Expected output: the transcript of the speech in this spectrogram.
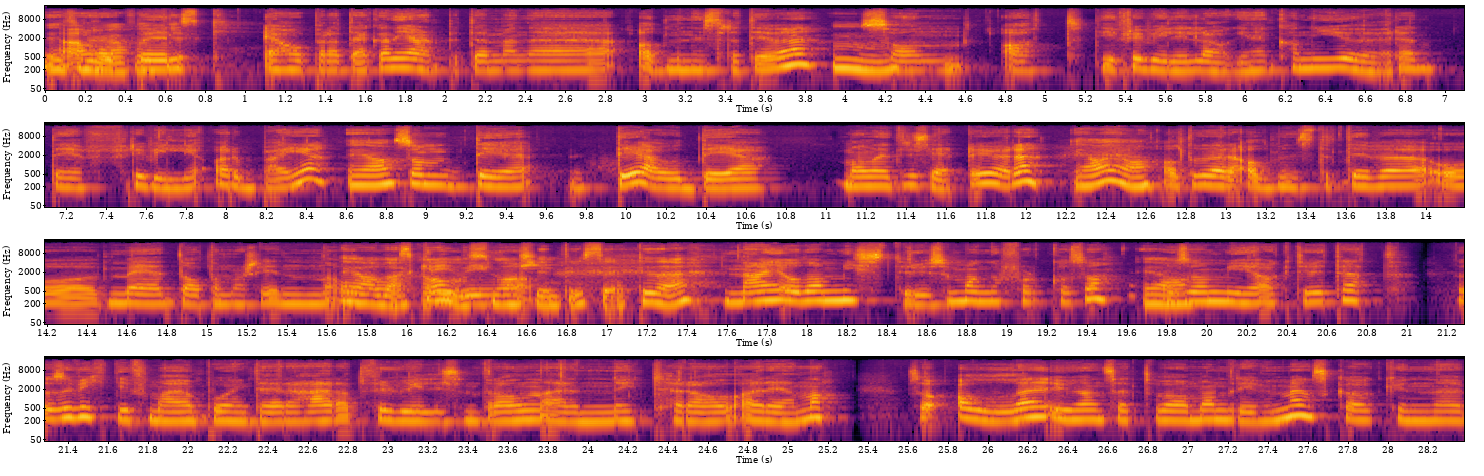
Det tror jeg håper, jeg håper at jeg kan hjelpe til med det administrative, Mm. sånn at de frivillige lagene kan gjøre det frivillige arbeidet. Ja. Som det, det er jo det man er interessert i å gjøre. Ja, ja. Alt det der administrative og med datamaskin og Ja, det er ikke alle skriving. som er så interessert i det. Nei, og da mister du så mange folk også. Og så mye aktivitet. Det er også viktig for meg å poengtere her at Frivilligsentralen er en nøytral arena. Så alle, uansett hva man driver med, skal kunne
